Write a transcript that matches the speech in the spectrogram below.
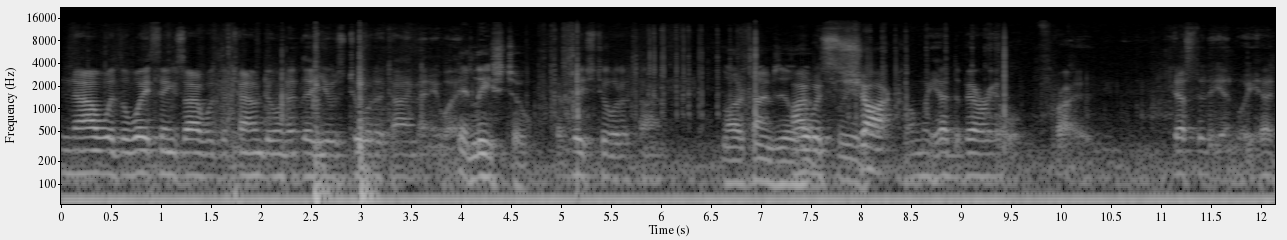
Now with the way things are with the town doing it, they use two at a time anyway, At least two. at least two at a time. A lot of times they'll I have was three shocked when we had the burial Friday, yesterday, and we had,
